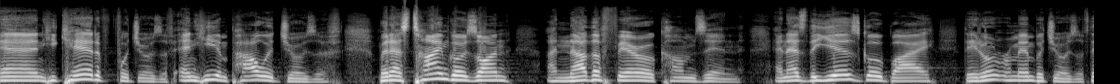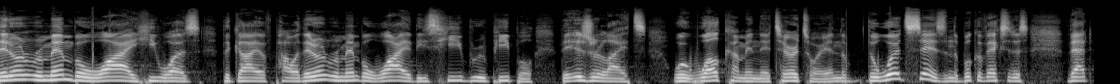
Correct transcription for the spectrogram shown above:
And he cared for Joseph and he empowered Joseph. But as time goes on, another Pharaoh comes in. And as the years go by, they don't remember Joseph. They don't remember why he was the guy of power. They don't remember why these Hebrew people, the Israelites, were welcome in their territory. And the, the word says in the book of Exodus that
